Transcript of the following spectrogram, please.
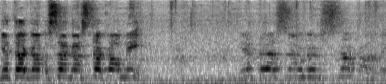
get that gun, sun gun stuck on me," get that sun gun stuck on me.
